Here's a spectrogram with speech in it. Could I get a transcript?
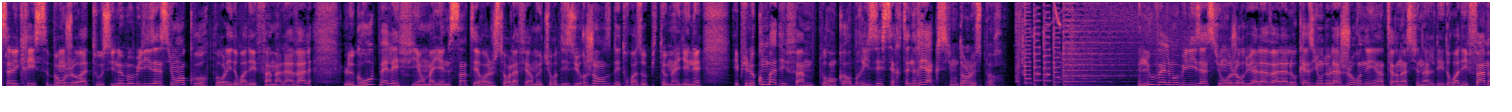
Salut Chris, bonjour à tous. Une mobilisation en cours pour les droits des femmes à Laval. Le groupe LFI en Mayenne s'interroge sur la fermeture des urgences des trois hôpitaux mayennais et puis le combat des femmes pour encore briser certaines réactions dans le sport. Nouvelle mobilisation aujourd'hui à Laval à l'occasion de la journée internationale des droits des femmes.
